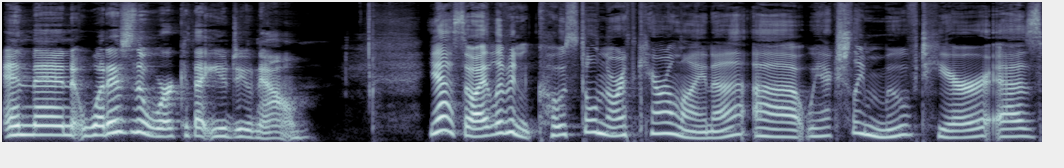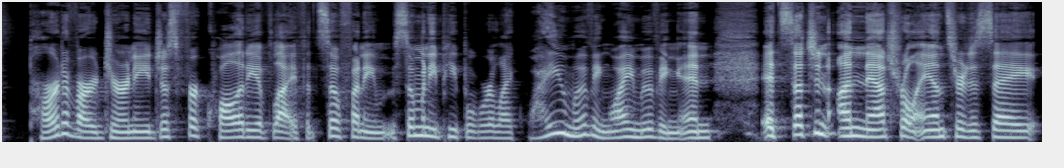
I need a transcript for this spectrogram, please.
and then what is the work that you do now? Yeah, so I live in coastal North Carolina. Uh, we actually moved here as part of our journey just for quality of life. It's so funny. So many people were like, Why are you moving? Why are you moving? And it's such an unnatural answer to say,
